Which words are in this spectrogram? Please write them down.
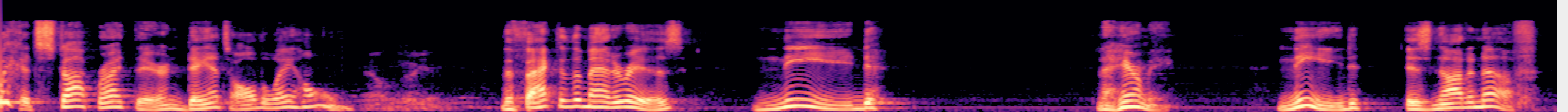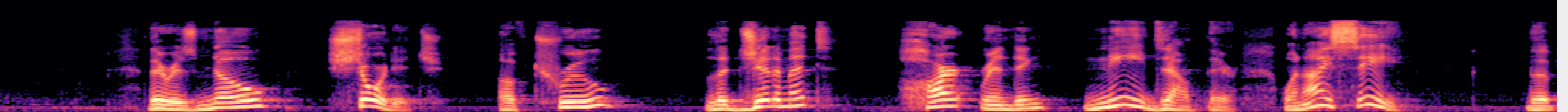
We could stop right there and dance all the way home. The fact of the matter is, need, now hear me, need is not enough. There is no shortage of true, legitimate, heart-rending needs out there. When I see the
